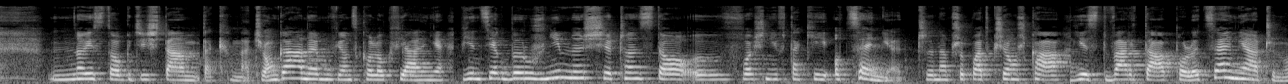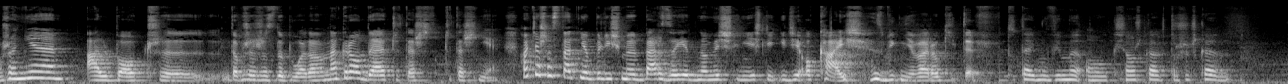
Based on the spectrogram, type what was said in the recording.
no jest to gdzieś tam tak naciągane, mówiąc kolokwialnie, więc jakby różnimy się często y, właśnie w takiej ocenie, czy na przykład książka jest warta polecenia, czy może nie, albo czy dobrze, że zdobyła daną nagrodę, czy też, czy też nie. Chociaż ostatnio byliśmy bardzo jednomyślni, jeśli idzie o Kajś Zbigniewa Rokity. Tutaj mówimy o książkach troszeczkę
